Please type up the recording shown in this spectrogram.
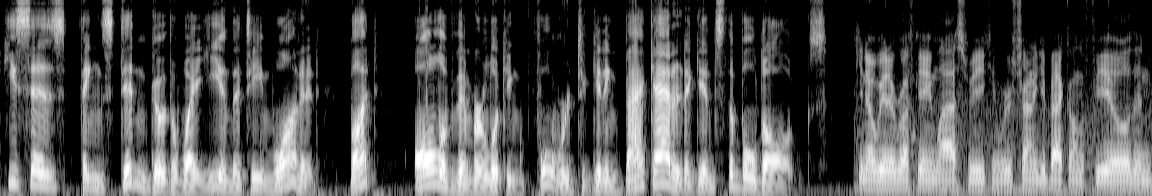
He says things didn't go the way he and the team wanted, but all of them are looking forward to getting back at it against the Bulldogs. You know, we had a rough game last week, and we are just trying to get back on the field. And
